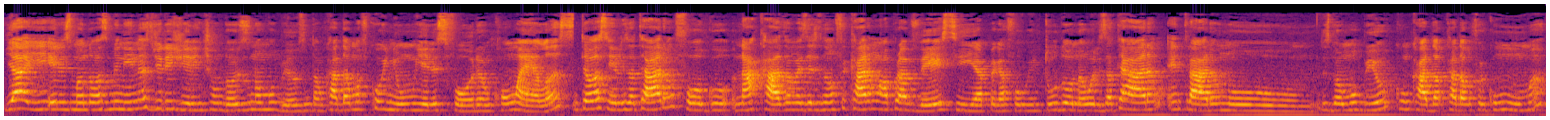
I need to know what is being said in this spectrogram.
E aí eles mandam as meninas dirigirem, tinham dois snowmobiles, então cada uma ficou em um e eles foram com elas. Então assim, eles atearam fogo na casa, mas eles não ficaram lá pra ver se ia pegar fogo em tudo ou não. Eles atearam, entraram no snowmobile, com cada, cada um foi com uma,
